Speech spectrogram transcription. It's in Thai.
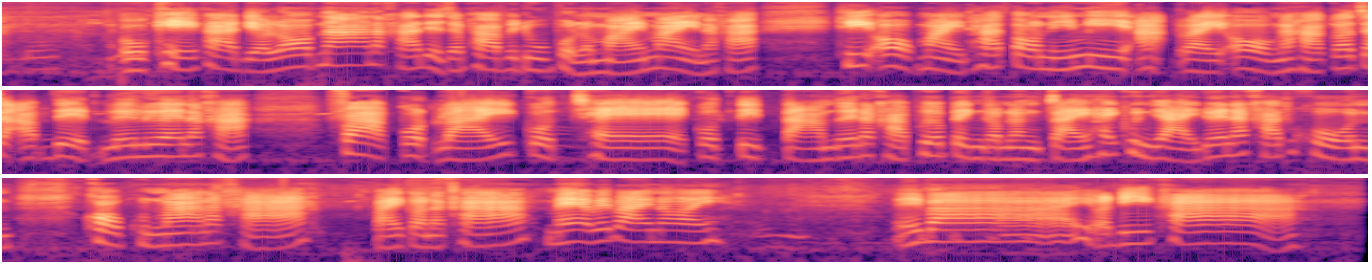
โอเคค่ะ เดี๋ยวรอบหน้านะคะ เดี๋ยวจะพาไปดูผลไม้ใหม่นะคะ ที่ออกใหม่ถ้าตอนนี้มีอะไรออกนะคะ ก็จะอัปเดตเรื่อย ๆนะคะ ฝากกดไลค์กดแชร์ กดติดตามด้วยนะคะ เพื่อเป็นกำลังใจให้คุณยายด้วยนะคะ ทุกคนขอบคุณมากนะคะ ไปก่อนนะคะ แม่บ๊ายบายหน่อยบ๊ายบายสวัสดีค่ะ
